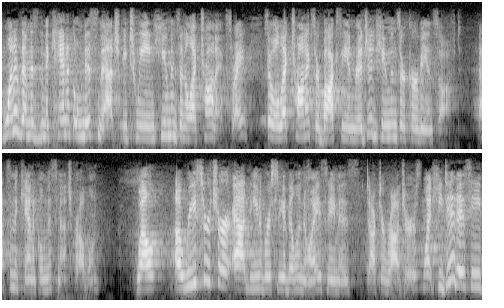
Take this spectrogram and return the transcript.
One of them is the mechanical mismatch between humans and electronics, right? So electronics are boxy and rigid, humans are curvy and soft. That's a mechanical mismatch problem. Well, a researcher at the University of Illinois, his name is Dr. Rogers, what he did is he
